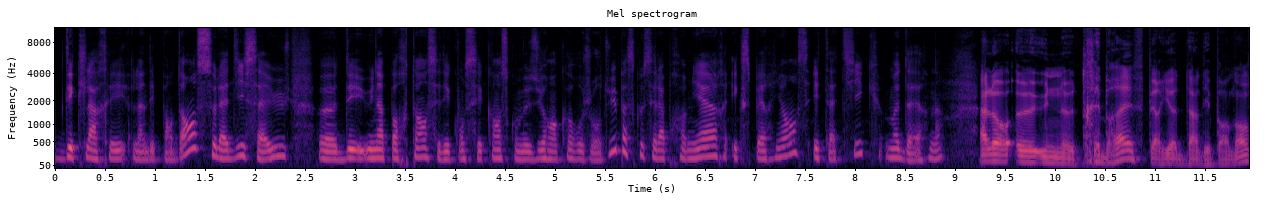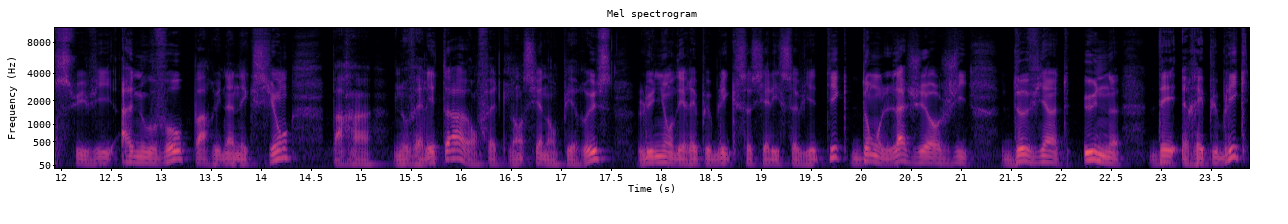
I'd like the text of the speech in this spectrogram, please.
déclarer l'indépendance. Cela dit, ça a eu une importance et des conséquences qu'on mesure encore aujourd'hui aujourd'hui parce que c'est la première expérience étatique moderne. Alors, euh, une très brève période d'indépendance suivie à nouveau par une annexion par un nouvel État, en fait l'ancien Empire russe, l'Union des républiques socialistes soviétiques, dont la Géorgie devient une des républiques,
